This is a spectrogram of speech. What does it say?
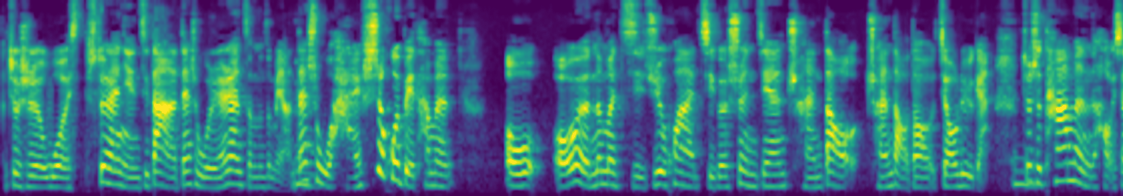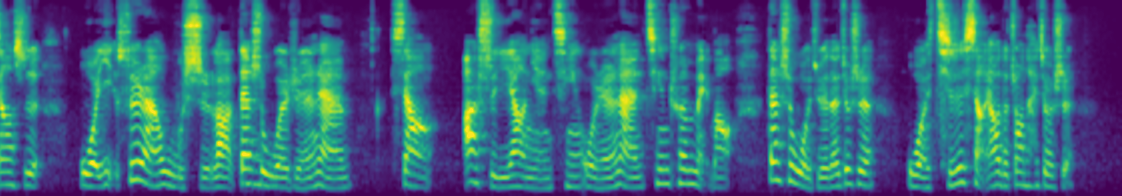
就是我虽然年纪大了，但是我仍然怎么怎么样，但是我还是会被他们偶偶尔那么几句话、几个瞬间传到传导到焦虑感。就是他们好像是我一虽然五十了，但是我仍然像二十一样年轻，我仍然青春美貌。但是我觉得就是。我其实想要的状态就是，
